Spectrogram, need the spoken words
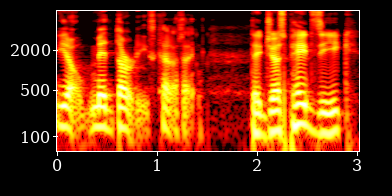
you know, mid thirties kind of thing? They just paid Zeke.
